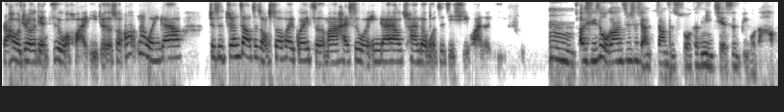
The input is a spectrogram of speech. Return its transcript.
然后我就有点自我怀疑，觉得说，哦，那我应该要就是遵照这种社会规则吗？还是我应该要穿的我自己喜欢的衣服？嗯，呃，其实我刚刚就是想这样子说，可是你解释比我的好。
